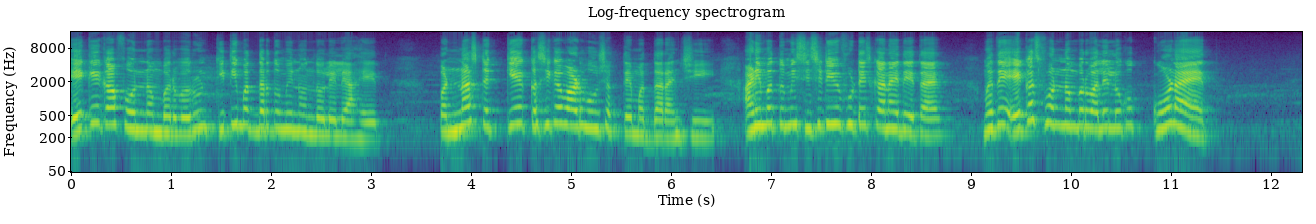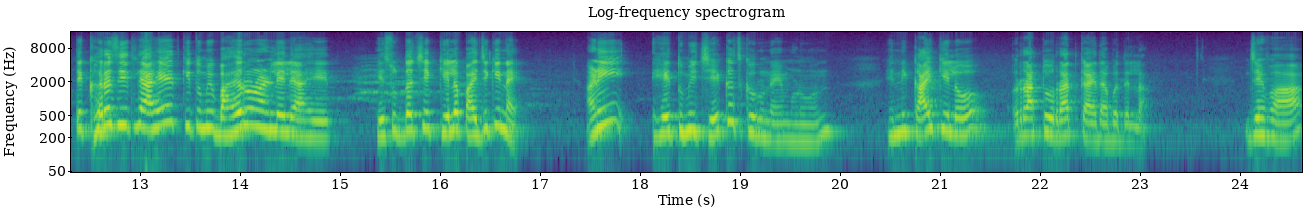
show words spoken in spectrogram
एकेका फोन नंबरवरून किती मतदार तुम्ही नोंदवलेले आहेत? पन्नास टक्के कशी काय वाढ होऊ शकते मतदारांची? आणि मग तुम्ही C C T V footage का नाही देत आहेत मग ते एकच फोन नंबरवाले लोक कोण आहेत? ते खरंच इथले आहेत की तुम्ही बाहेरून आणलेले आहेत? हे सुद्धा चेक केलं पाहिजे की नाही? आणि हे तुम्ही चेकच करू नये म्हणून ह्यांनी काय केलं? रातोरात कायदा बदलला. जेव्हा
